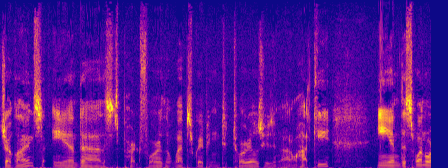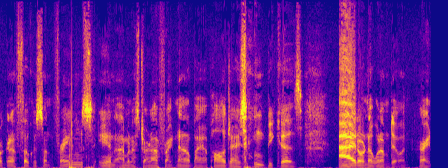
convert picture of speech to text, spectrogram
is Joe Glines, and uh, this is part four of the web scraping tutorials using AutoHotkey. And this one we're going to focus on frames, and I'm going to start off right now by apologizing because I don't know what I'm doing. All right,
